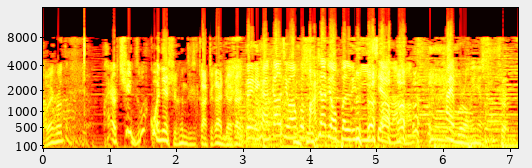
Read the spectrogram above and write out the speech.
老编说。快点去！你这么关键时刻，你干这干这事儿？对，你看刚结完婚，马上就要奔离第一线了，太不容易了。是。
